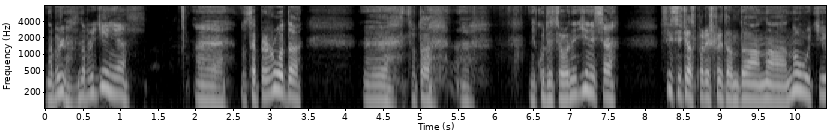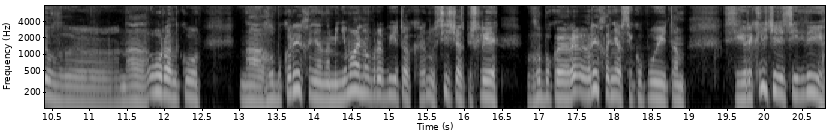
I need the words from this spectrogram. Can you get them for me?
наблюдення. Е, ну, це природа. Е, тут е, нікуди цього не дінеться. Всі зараз перейшли там до, на нову тіл, е, на оранку, на глибоке рихлення, на мінімальний обробіток. Ну, всі зараз пішли в глибоке рихлення, всі купують там всі рихлітелі ці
